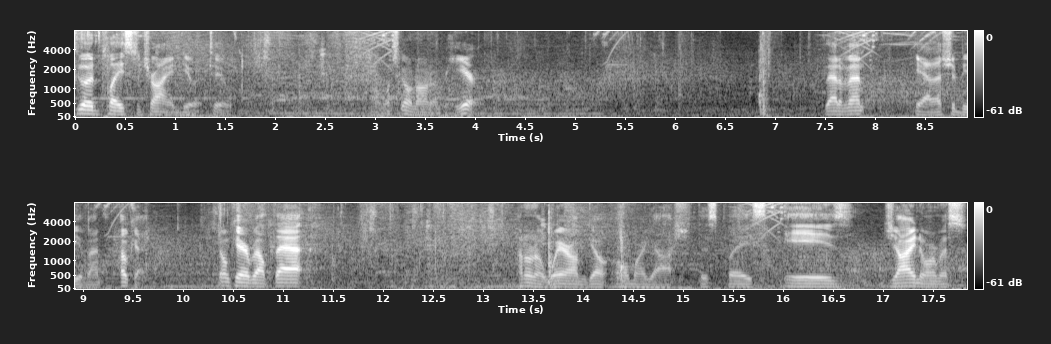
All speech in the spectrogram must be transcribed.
good place to try and do it too. Oh, what's going on over here? Is that event? Yeah, that should be event. Okay. Don't care about that. I don't know where I'm going. Oh my gosh. This place is ginormous.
